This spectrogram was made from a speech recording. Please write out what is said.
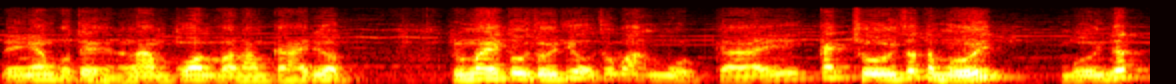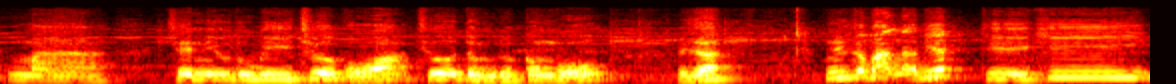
để anh em có thể làm con và làm cái được hôm nay tôi giới thiệu cho bạn một cái cách chơi rất là mới mới nhất mà trên YouTube chưa có chưa từng được công bố. Được chưa? Như các bạn đã biết thì khi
